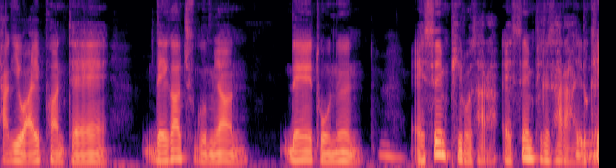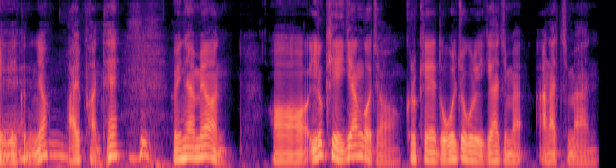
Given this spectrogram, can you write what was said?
자기 와이프한테 내가 죽으면 내 돈은 S&P로 살아, S&P를 사라 이렇게 네. 얘기했거든요. 음. 와이프한테 왜냐하면 어, 이렇게 얘기한 거죠. 그렇게 노골적으로 얘기하지만 않았지만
